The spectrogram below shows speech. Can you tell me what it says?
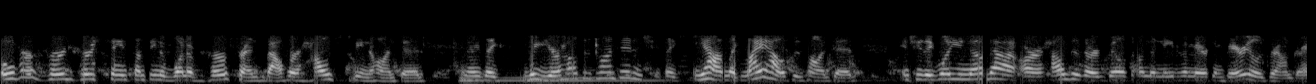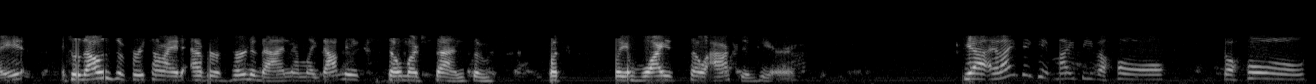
overheard her saying something to one of her friends about her house being haunted. And I was like, wait, your house is haunted? And she's like, yeah. I'm like, my house is haunted. And she's like, well, you know that our houses are built on the Native American burial ground, right? And so that was the first time I had ever heard of that. And I'm like, that makes so much sense of what's, like, why it's so active here. Yeah, and I think it might be the whole, the whole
